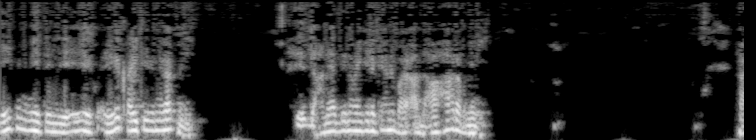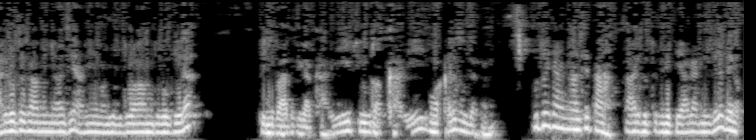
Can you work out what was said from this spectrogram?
ඒක නෙමෙයි තෙන්දී ඒක ඒක ක්‍රයිටීරියන් එකක් නෙමෙයි. ඒ දානයක් දෙනවා කියලා කියන්නේ ආහාරම නෙමෙයි. හරිගොතු ස්වාමීන් වහන්සේ අනේ මගේ බුදුහාමුදුරුවෝ කියලා පිළිපාත ටිකක් හරි චූරක් හරි මොකක් හරි බුදා කරනවා. බුදුරජාණන් වහන්සේ තා හරිගොතු පිළි තියාගන්න කියලා දෙනවා.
